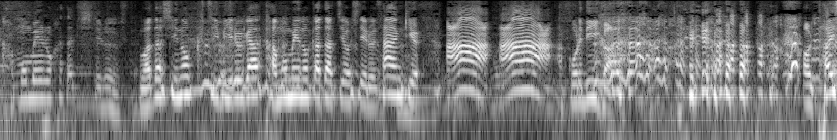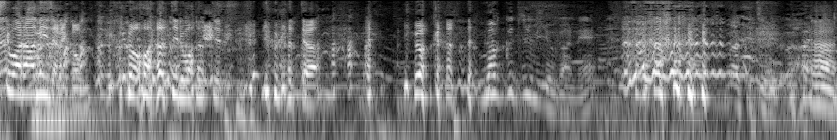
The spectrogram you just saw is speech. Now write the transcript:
カモメの形してるんです私の唇がカモメの形をしてる。サンキュー。あー、あー、これでいいか。あれ、大して笑わねえじゃねえか。笑ってる笑ってる。よかった。よかった。上唇がね。あ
